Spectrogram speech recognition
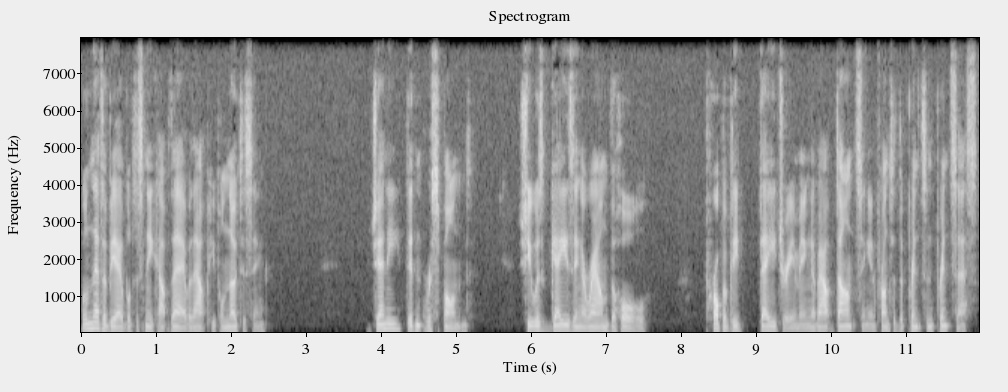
We'll never be able to sneak up there without people noticing. Jenny didn't respond. She was gazing around the hall, probably daydreaming about dancing in front of the prince and princess,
